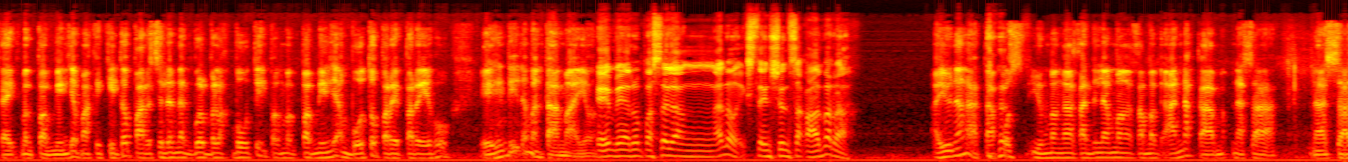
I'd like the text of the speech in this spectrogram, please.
Kahit magpamilya, makikita para sila nagbalak voting. Pag magpamilya, ang boto pare-pareho. Eh, hindi naman tama yon. Eh meron pa silang ano, extension sa camera. Ayun na nga. Tapos yung mga kanilang mga kamag-anak ka, nasa, nasa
